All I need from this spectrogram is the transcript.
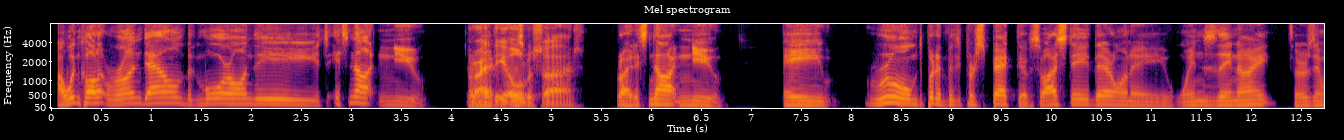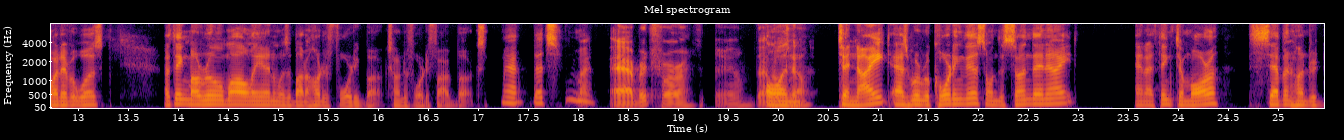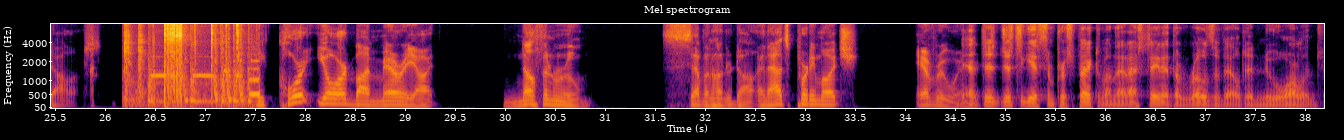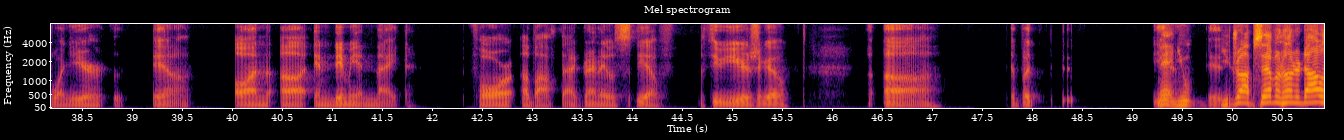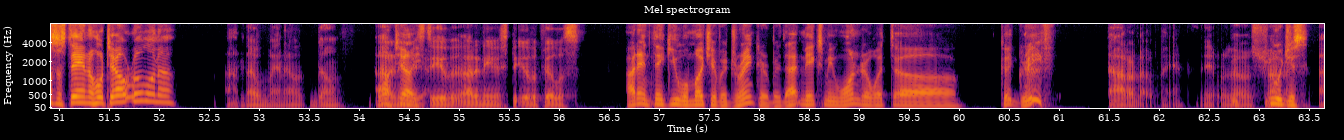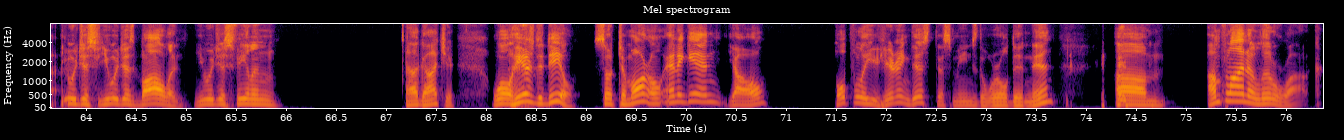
I wouldn't call it rundown, but more on the it's it's not new. Right, the It's- older side. Right, it's not new. A room to put it in perspective. So I stayed there on a Wednesday night, Thursday, whatever it was. I think my room all in was about 140 bucks, 145 bucks. Yeah, that's right. Average for you know, that On- hotel. tonight as we're recording this on the Sunday night, and I think tomorrow, seven hundred dollars. A courtyard by Marriott, nothing room, seven hundred dollars, and that's pretty much everywhere. Yeah, just just to give some perspective on that, I stayed at the Roosevelt in New Orleans one year, you know, on uh Endymion night for about that. Granted, it was you know a few years ago. Uh, but Man, yeah, you it- you dropped seven hundred dollars to stay in a hotel room on a. I know, man, I was dumb. I'll I didn't tell even you. steal. The, I didn't even steal the pillows. I didn't think you were much of a drinker, but that makes me wonder what. uh Good grief! I don't know, man. It was, I was You were to- just I- you were just you were just balling. You were just feeling. I got you. Well, here's the deal. So tomorrow, and again, y'all, hopefully you're hearing this. This means the world didn't end. Um, I'm flying to Little Rock.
